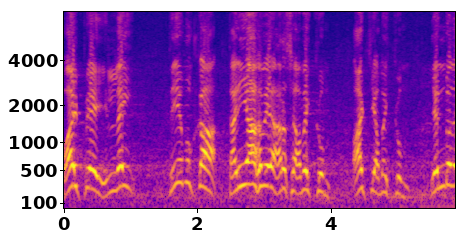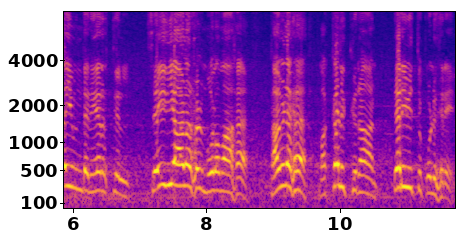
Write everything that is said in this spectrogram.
வாய்ப்பே இல்லை. திமுக தனியாகவே அரசு அமைக்கும் ஆட்சி அமைக்கும் என்பதையும் இந்த நேரத்தில் செய்தியாளர்கள் மூலமாக தமிழக மக்களுக்கு நான் தெரிவித்துக் கொள்கிறேன்.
